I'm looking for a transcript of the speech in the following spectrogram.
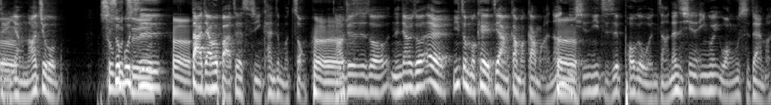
怎样，然后就。殊不知，大家会把这个事情看这么重，然后就是说，人家会说，哎，你怎么可以这样？干嘛干嘛？然后你其实你只是 po 个文章，但是现在因为网络时代嘛，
